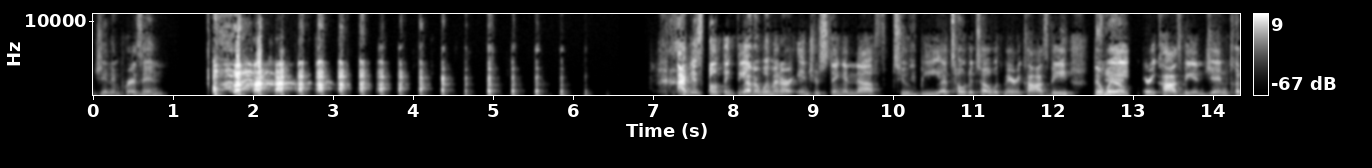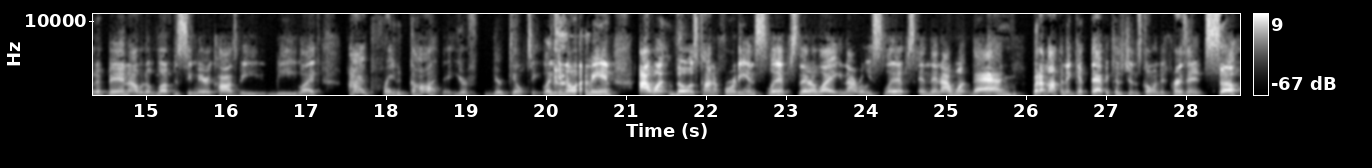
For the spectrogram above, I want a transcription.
Jen in prison. I just don't think the other women are interesting enough to be a toe to toe with Mary Cosby the yeah. way Mary Cosby and Jen could have been. I would have loved to see Mary Cosby be like, I pray to God that you're you're guilty. Like, you know what I mean? I want those kind of Freudian slips that are like not really slips. And then I want that, mm-hmm. but I'm not gonna get that because Jen's going to prison. So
